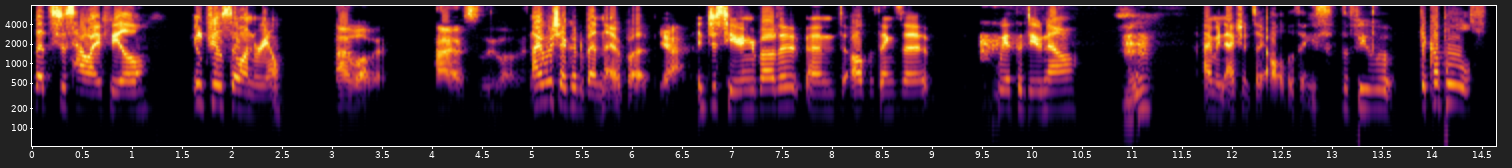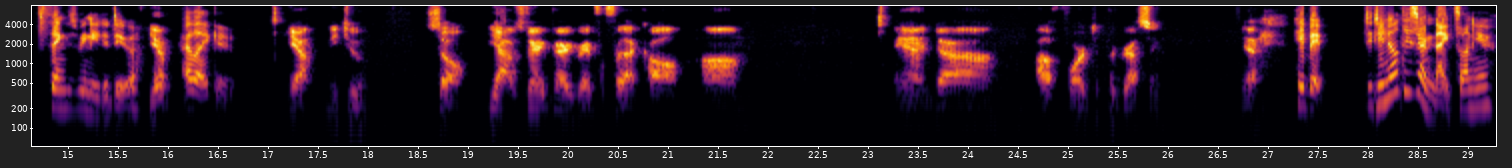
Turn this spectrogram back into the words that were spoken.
That's just how I feel. It feels so unreal. I love it. I absolutely love it. I wish I could have been there, but Yeah. just hearing about it and all the things that we have to do now. Mm-hmm. I mean, I shouldn't say all the things. The few, the couple things we need to do. Yep. I like it. Yeah, me too. So yeah, I was very very grateful for that call. Um, and uh, I look forward to progressing. Yeah. Hey, babe, did you know these are nights on here?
